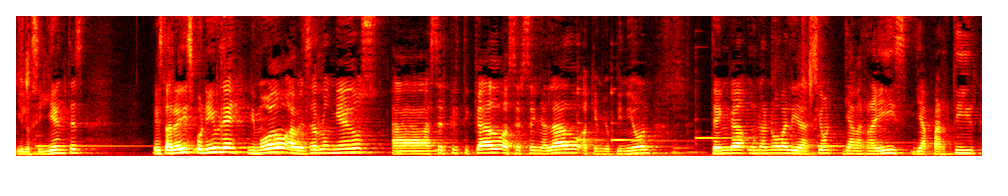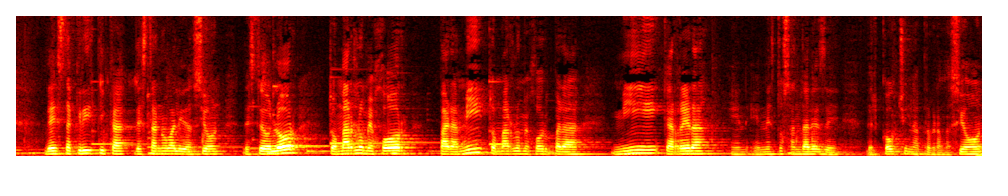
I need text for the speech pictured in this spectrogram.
y los siguientes, estaré disponible, ni modo, a vencer los miedos, a ser criticado, a ser señalado, a que mi opinión tenga una no validación y a raíz y a partir de esta crítica, de esta no validación, de este dolor, tomar lo mejor para mí, tomar lo mejor para mi carrera en, estos andares del coaching, la programación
